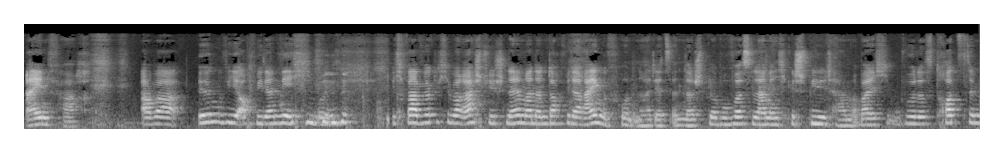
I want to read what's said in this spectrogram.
einfach aber irgendwie auch wieder nicht. Und ich war wirklich überrascht, wie schnell man dann doch wieder reingefunden hat jetzt in das Spiel, wo wir es lange nicht gespielt haben. Aber ich würde es trotzdem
